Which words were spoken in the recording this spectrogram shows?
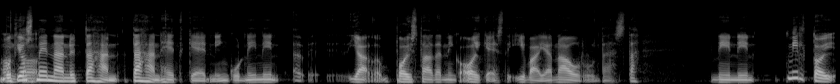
Mut jos mennään nyt tähän, tähän hetkeen niin kun, niin, niin, ja poistaa tämän niin oikeasti ivan ja naurun tästä, niin, niin toi,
